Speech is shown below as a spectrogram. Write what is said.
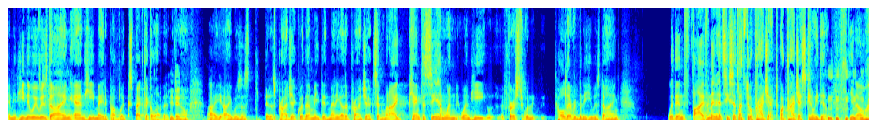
I mean, he knew he was dying, and he made a public spectacle of it. He did. You know, I, I was a, did his project with him. He did many other projects, and when I came to see him, when when he first when told everybody he was dying, within five minutes, he said, "Let's do a project. What projects can we do?" you know,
